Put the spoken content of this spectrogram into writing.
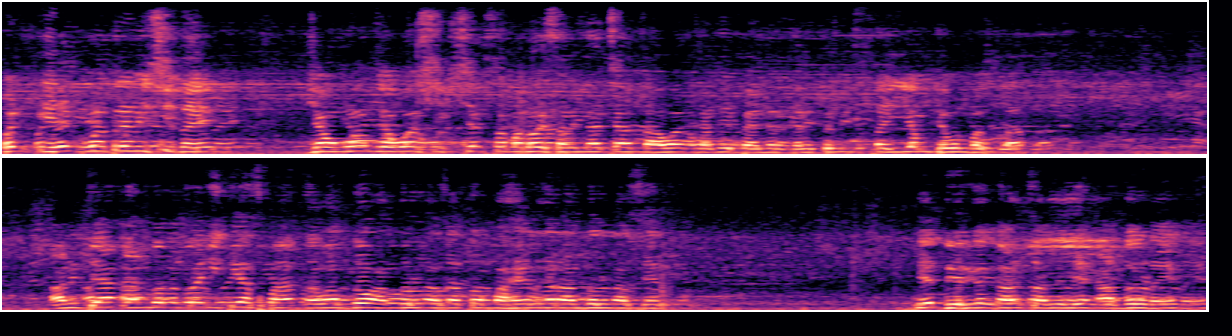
पण एक मात्र निश्चित आहे जेव्हा जेव्हा शिक्षक समन्वय संघाच्या नावाखाली बॅनर खाली तुम्ही संयम ठेवून बसला आणि त्या आंदोलनाचा इतिहास पहा जबाबदो आंदोलन असा तो माहेलगार आंदोलन असेल. हे दीर्घकाळ चाललेले आंदोलन आहे.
